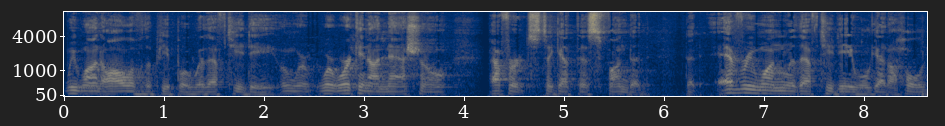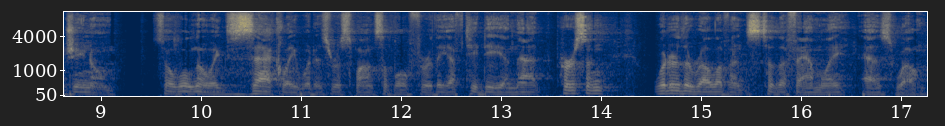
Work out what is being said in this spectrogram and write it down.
we want all of the people with FTD, and we're, we're working on national efforts to get this funded, that everyone with FTD will get a whole genome. So we'll know exactly what is responsible for the FTD in that person what are the relevance to the family as well.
